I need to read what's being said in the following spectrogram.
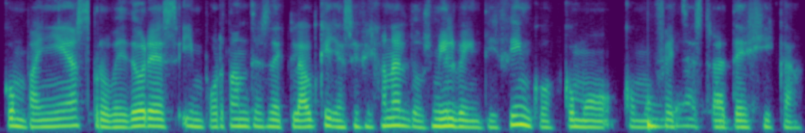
compañías, proveedores importantes de cloud que ya se fijan al 2025 como, como fecha estratégica.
